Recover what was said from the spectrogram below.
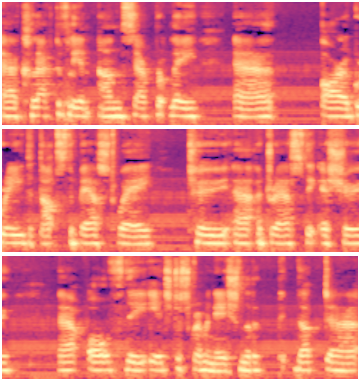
uh, collectively and, and separately are agreed that that's the best way to uh, address the issue uh, of the age discrimination that that uh,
